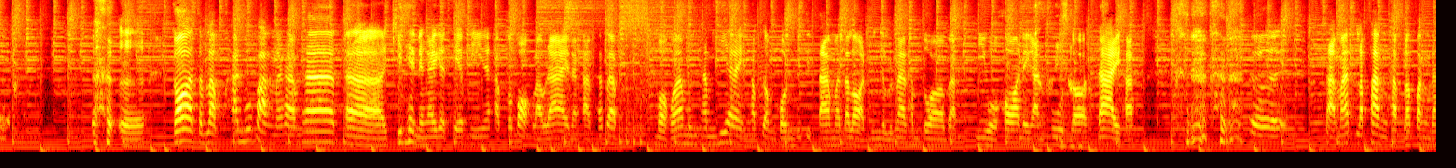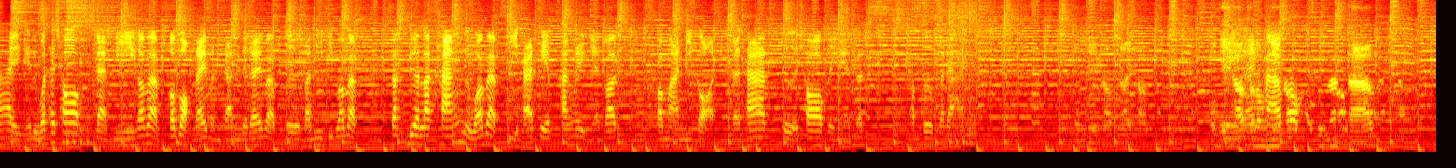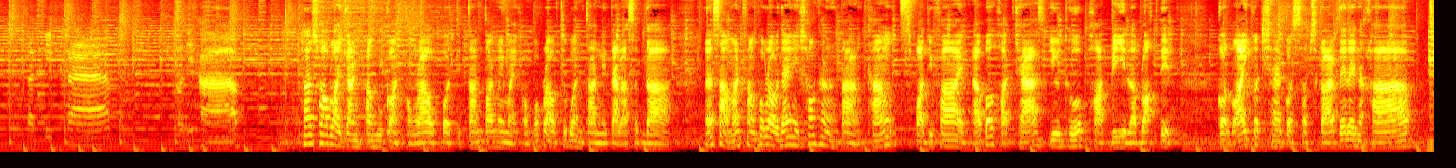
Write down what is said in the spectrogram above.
เออก็สำหรับท่านผู้ฟังนะครับ ถ้าเอ่อคิดเห็นยังไงกับเทปนี้นะครับ ก็บอกเราได้นะครับ ถ้าแบบบอกว่ามึงทำที่อะไรครับสองคนที่ติดตามมาตลอดมึงกับลุนาทำตัวแบบมีหัวข้อในการพูดก็ได้ครับ เออสามารถรับฟังครับรับฟังได้ หรือว่าถ้าชอบแบบนี้ก็แบบก็บอกได้เหมือนกันจะได้แบบเออตอนนี้คิดว่าแบบสักเดือนละครั้งหรือว่าแบบสี่ห้าเทปครั้งอะไรอย่างเงี้ยก็ประมาณนี้ก่อน แต่ถ้าเออชอบอะไรเงี้ยก็ทำเพิ่มก็ได้ โอเคครับได้ครับ โอเคครับได้สำหรับวันครันี้บก็ขอบคุณมากครับ สวัสดีครับ สวัสดีครับ ถ้าชอบรายการฟังกูก่อนของเรากดติดตามตอนใหม่ๆของพวกเราทุกวันจันทร์ในแต่ละสัปดาห์ และสามารถฟังพวกเราได้ในช่องทางต่างๆ ทั้ง Spotify, Apple Podcast, YouTube, Podbean และ b l o g d i t กดไลค์ กดแชร์ กด subscribe ได้เลยนะครับ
